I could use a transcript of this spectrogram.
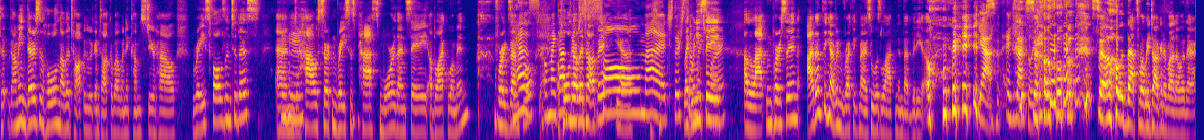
Th- I mean, there's a whole nother topic we can talk about when it comes to how race falls into this and Mm-hmm. how certain races pass more than, say, a black woman, for example. Yes. Oh my god. A whole there's nother topic. So yeah. much. There's Like so when you say more. A Latin person, I don't think I even recognize who was Latin in that video. Yeah, exactly. So, so that's what we're talking about over there.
